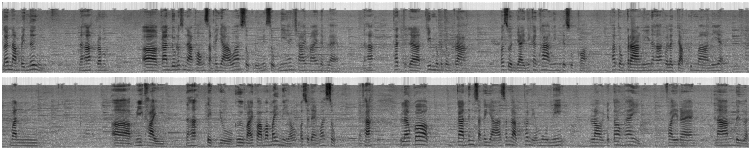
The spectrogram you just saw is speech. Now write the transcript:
แล้วนำไปนึ่งนะคะการดูลักษณะของสังขยาว่าสุกหรือไม่สุกนี้ให้ใช้ไม้แหลมๆนะคะถ้าจะจิ้มลงไปตรงกลาง เพราะส่วนใหญ่นี่ข้างๆนี้มันจะสุกก่อน ถ้าตรงกลางนี้นะคะเวลาจับขึ้นมานี้มันมีไข่นะคะติดอยู่คือหมายความว่าไม่เหนียวก็แสดงว่าสุกนะคะ แล้วก็การนึ่งสังขยาสำหรับข้าวเหนียวมูลนี้ เราจะต้องให้ไฟแรงน้ำเดือด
